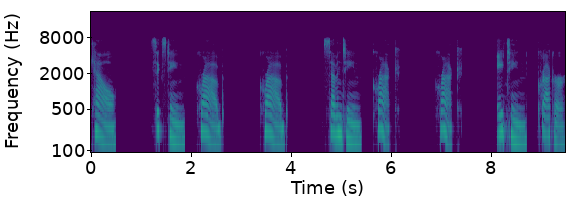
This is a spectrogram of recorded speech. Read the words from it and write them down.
Cow. 16. Crab. Crab. 17. Crack. Crack. 18. Cracker.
